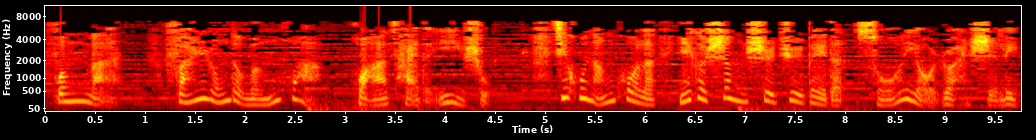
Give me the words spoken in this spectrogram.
丰满、繁荣的文化，华彩的艺术。几乎囊括了一个盛世具备的所有软实力，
